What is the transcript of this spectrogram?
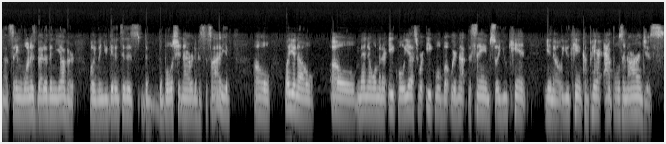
I'm not saying one is better than the other, but when you get into this the, the bullshit narrative in society of, oh, well, you know, oh, men and women are equal. Yes, we're equal, but we're not the same. So you can't, you know, you can't compare apples and oranges.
